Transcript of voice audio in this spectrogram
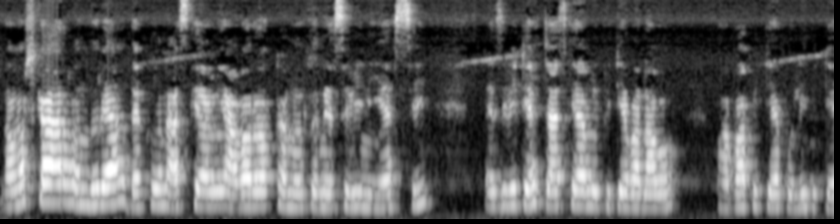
নমস্কার বন্ধুরা, দেখুন, আজকে আমি আবারও একটা নতুন রেসিপি নিয়ে আসছি রেসিপিটি হচ্ছে, আজকে আমি পিঠে বানাবো, ভাপা পিঠে, পুলি পিঠে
